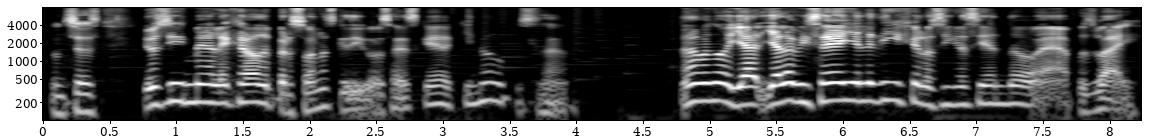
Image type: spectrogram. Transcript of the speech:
Entonces, yo sí me he alejado de personas que digo, ¿sabes qué? Aquí no, pues, o no, no, ya, ya le avisé, ya le dije, lo sigue haciendo, ah, pues bye,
